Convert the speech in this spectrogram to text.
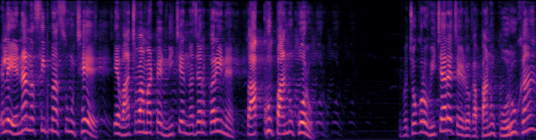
એટલે એના નસીબમાં શું છે એ વાંચવા માટે નીચે નજર કરીને તો આખું પાનું કોરું? છોકરો વિચારે ચડ્યો કે પાનું કોરું કાં?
